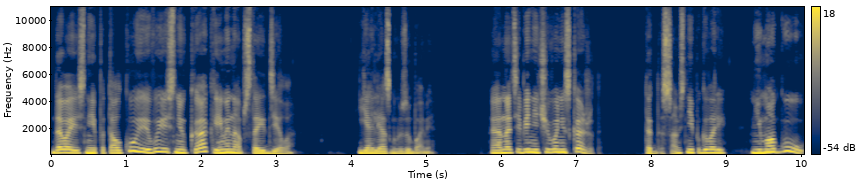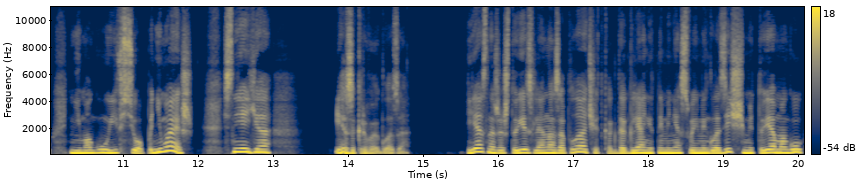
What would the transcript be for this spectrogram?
«Давай я с ней потолкую и выясню, как именно обстоит дело». Я лязгаю зубами. «Она тебе ничего не скажет. Тогда сам с ней поговори. Не могу, не могу, и все, понимаешь? С ней я... Я закрываю глаза. Ясно же, что если она заплачет, когда глянет на меня своими глазищами, то я могу...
